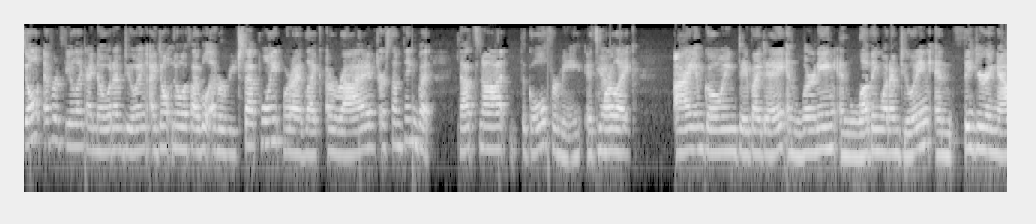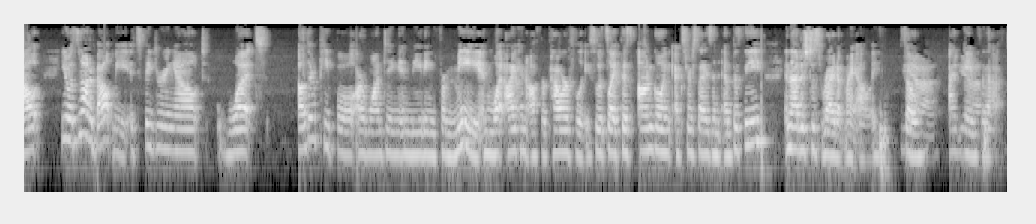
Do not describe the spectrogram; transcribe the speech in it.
don't ever feel like I know what I'm doing. I don't know if I will ever reach that point where I've like arrived or something, but that's not the goal for me. It's yeah. more like I am going day by day and learning and loving what I'm doing and figuring out, you know, it's not about me. It's figuring out what other people are wanting and needing from me and what I can offer powerfully. So it's like this ongoing exercise in empathy, and that is just right up my alley. So yeah, I'm yeah. game for that.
